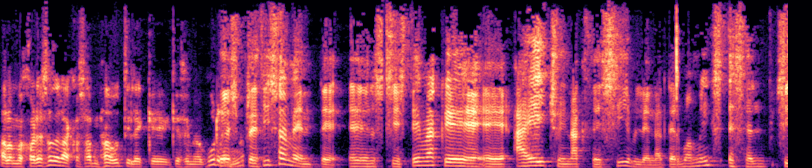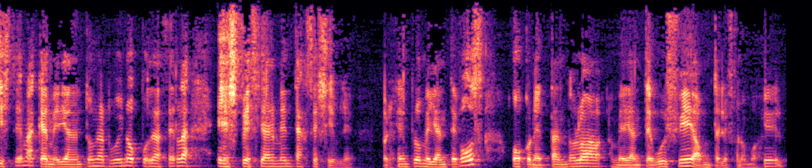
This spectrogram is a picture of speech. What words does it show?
a lo mejor eso es de las cosas más útiles que, se me ocurren. Pues precisamente el sistema que eh, ha hecho inaccesible la Thermomix es el sistema que mediante un Arduino puede hacerla especialmente accesible. Por ejemplo, mediante voz o conectándolo mediante Wi-Fi a un teléfono móvil.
